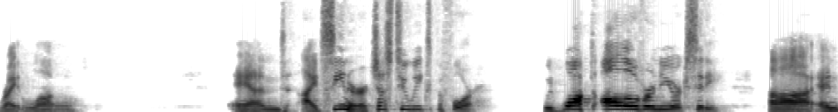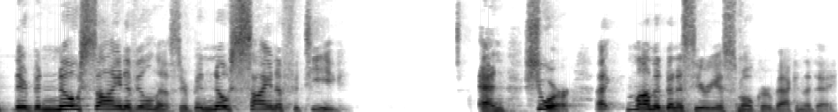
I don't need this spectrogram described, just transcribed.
right lung. And I'd seen her just two weeks before. We'd walked all over New York City, uh, and there'd been no sign of illness, there'd been no sign of fatigue. And sure, uh, mom had been a serious smoker back in the day.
